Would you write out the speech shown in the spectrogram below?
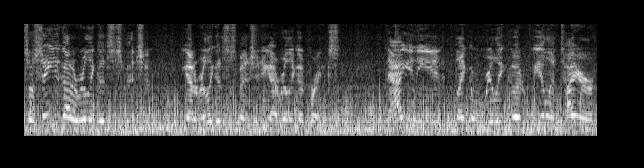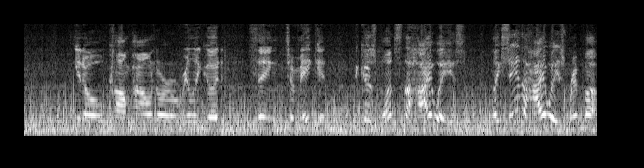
so say you got a really good suspension, you got a really good suspension, you got really good brakes. Now you need like a really good wheel and tire, you know, compound or a really good thing to make it. Because once the highways, like say the highways rip up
